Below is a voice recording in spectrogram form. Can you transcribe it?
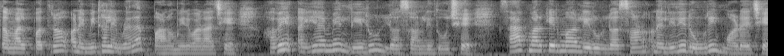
તમાલપત્ર અને મીઠા લીમડાના પાન ઉમેરવાના છે. હવે અહીંયા મેં લીલું લસણ લીધું છે. શાક માર્કેટમાં લીલું લસણ અને લીલી ડુંગળી મળે છે.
